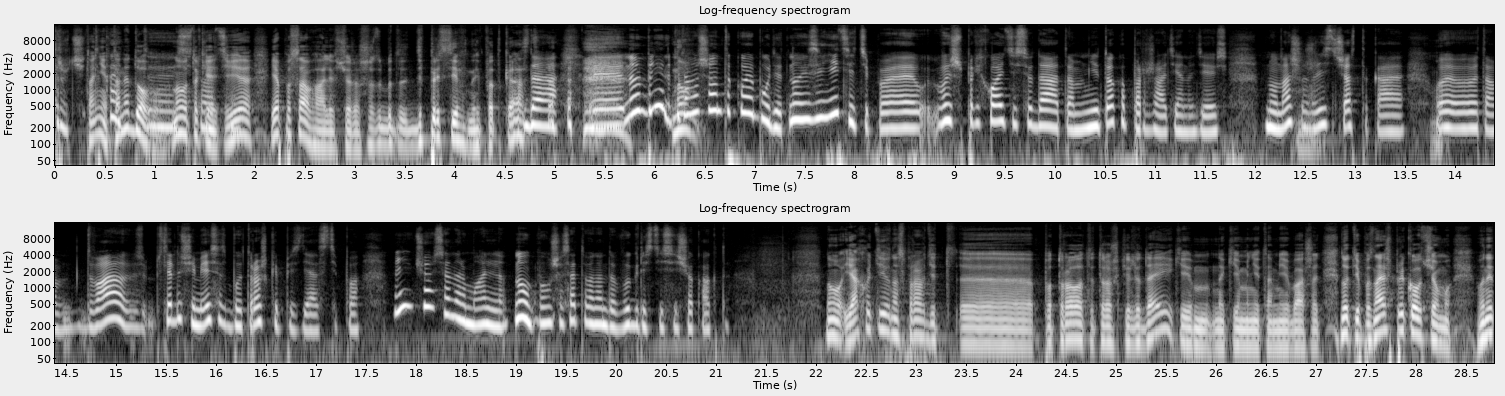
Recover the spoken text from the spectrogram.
Короче, та ні, такая та не довго. э, Ну, таке. ситуация. Я, я писав Галі вчора, що це буде депресивний подкаст. Да. Э, Ну, блин, Ну. потому что он такой будет. Ну, извините, типа, э, вы же приходите сюда, там, не только поржать, я надеюсь. Ну, наша жизнь сейчас такая. Э, Там, два... Следующий месяц будет трошки пиздец, типа. Ну, ничего, все нормально. Ну, потому что с этого надо выгрестись еще как-то. Ну, я хотів насправді е, потролити трошки людей, які, які мені там їбашать. Ну, типу, знаєш, прикол в чому? Вони,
